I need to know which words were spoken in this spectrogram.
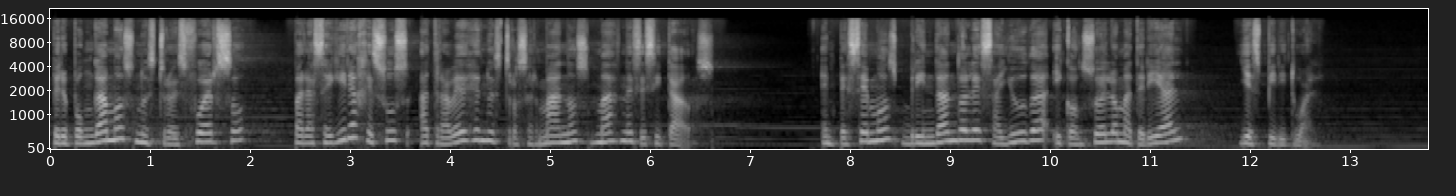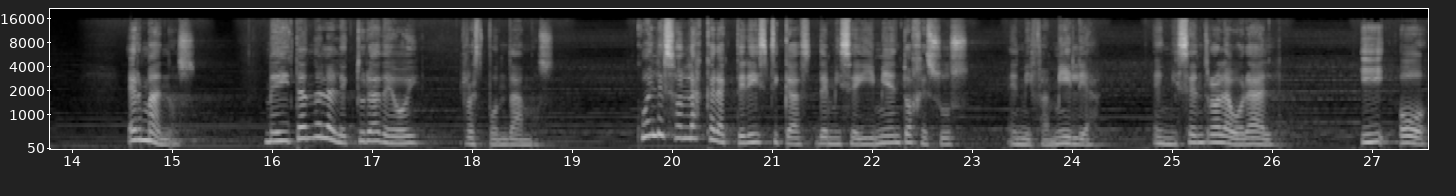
pero pongamos nuestro esfuerzo para seguir a Jesús a través de nuestros hermanos más necesitados. Empecemos brindándoles ayuda y consuelo material y espiritual. Hermanos, meditando la lectura de hoy, respondamos, ¿cuáles son las características de mi seguimiento a Jesús en mi familia, en mi centro laboral, y o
